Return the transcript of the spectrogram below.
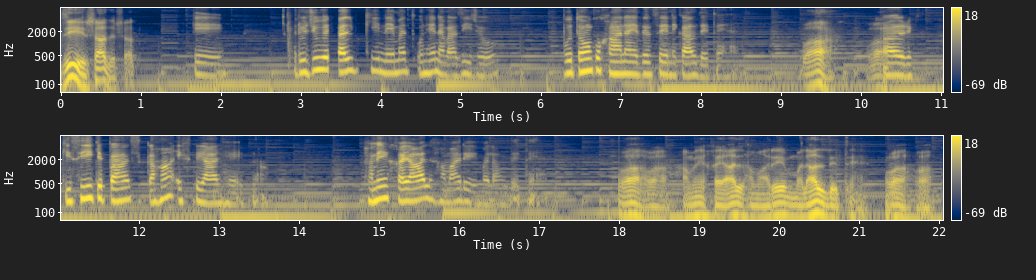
جی ارشاد ارشاد۔ کہ رجوع قلب کی نعمت انہیں نوازی جو بتوں کو خانہ دل سے نکال دیتے ہیں۔ واہ واہ۔ اور کسی کے پاس کہاں اختیار ہے اتنا؟ ہمیں خیال ہمارے ملال دیتے ہیں۔ واہ واہ۔ ہمیں خیال ہمارے ملال دیتے ہیں۔ واہ واہ۔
